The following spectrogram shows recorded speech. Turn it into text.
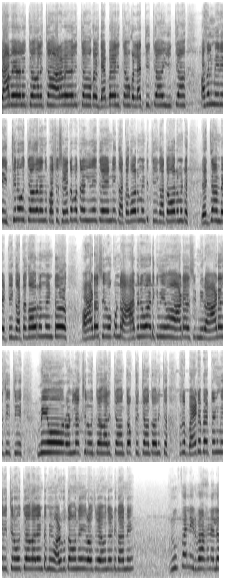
యాభై వేలు ఉద్యోగాలు ఇచ్చాం అరవై వేలు ఇచ్చాం ఒకళ్ళు డెబ్బై వేలు ఇచ్చాం ఒక లక్ష ఇచ్చాం ఇచ్చాం. అసలు మీరు ఇచ్చిన ఉద్యోగాలను ఫస్ట్ శ్వేతపత్రాలు రిలీజ్ చేయండి గత గవర్నమెంట్ ఇచ్చి గత గవర్నమెంట్ ఎగ్జామ్ పెట్టి గత గవర్నమెంట్ ఆర్డర్స్ ఇవ్వకుండా ఆపిన వాడికి మేము ఆర్డర్స్ మీరు ఆర్డర్స్ ఇచ్చి మేము రెండు లక్షల ఉద్యోగాలు ఇచ్చాం తొక్కిచ్చాం తోలిచ్చాం అసలు బయట పెట్టండి మీరు ఇచ్చిన ఉద్యోగాలు అంటే మేము అడుగుతా ఈరోజు రేవంత్ రెడ్డి గారిని? గ్రూప్ వన్ నిర్వహణలో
